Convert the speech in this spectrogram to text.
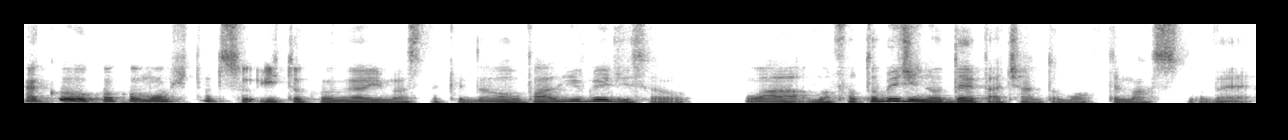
うん、ここも一ついいところがありましたけど、バリューベージさんは、まあ、フォトビジのデータちゃんと持ってますので、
